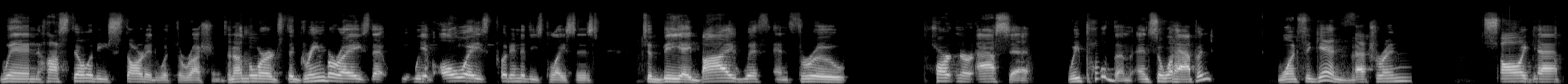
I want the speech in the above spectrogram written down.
when hostilities started with the Russians. In other words, the Green Berets that we have always put into these places to be a buy with and through partner asset, we pulled them. And so what happened? Once again, veterans saw a gap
